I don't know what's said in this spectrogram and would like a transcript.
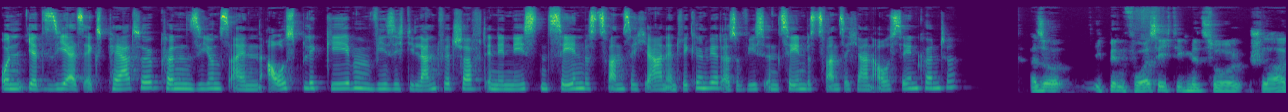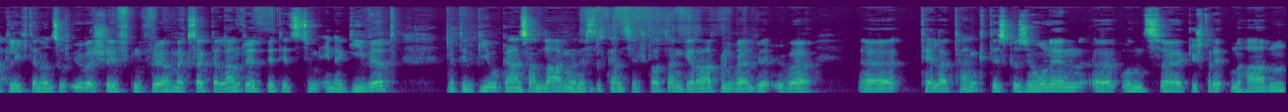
Und jetzt Sie als Experte, können Sie uns einen Ausblick geben, wie sich die Landwirtschaft in den nächsten 10 bis 20 Jahren entwickeln wird, also wie es in 10 bis 20 Jahren aussehen könnte? Also ich bin vorsichtig mit so Schlaglichtern und so Überschriften. Früher haben wir gesagt, der Landwirt wird jetzt zum Energiewirt. Mit den Biogasanlagen, dann ist das Ganze in Stottern geraten, weil wir über äh, Teller-Tank-Diskussionen äh, uns äh, gestritten haben.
